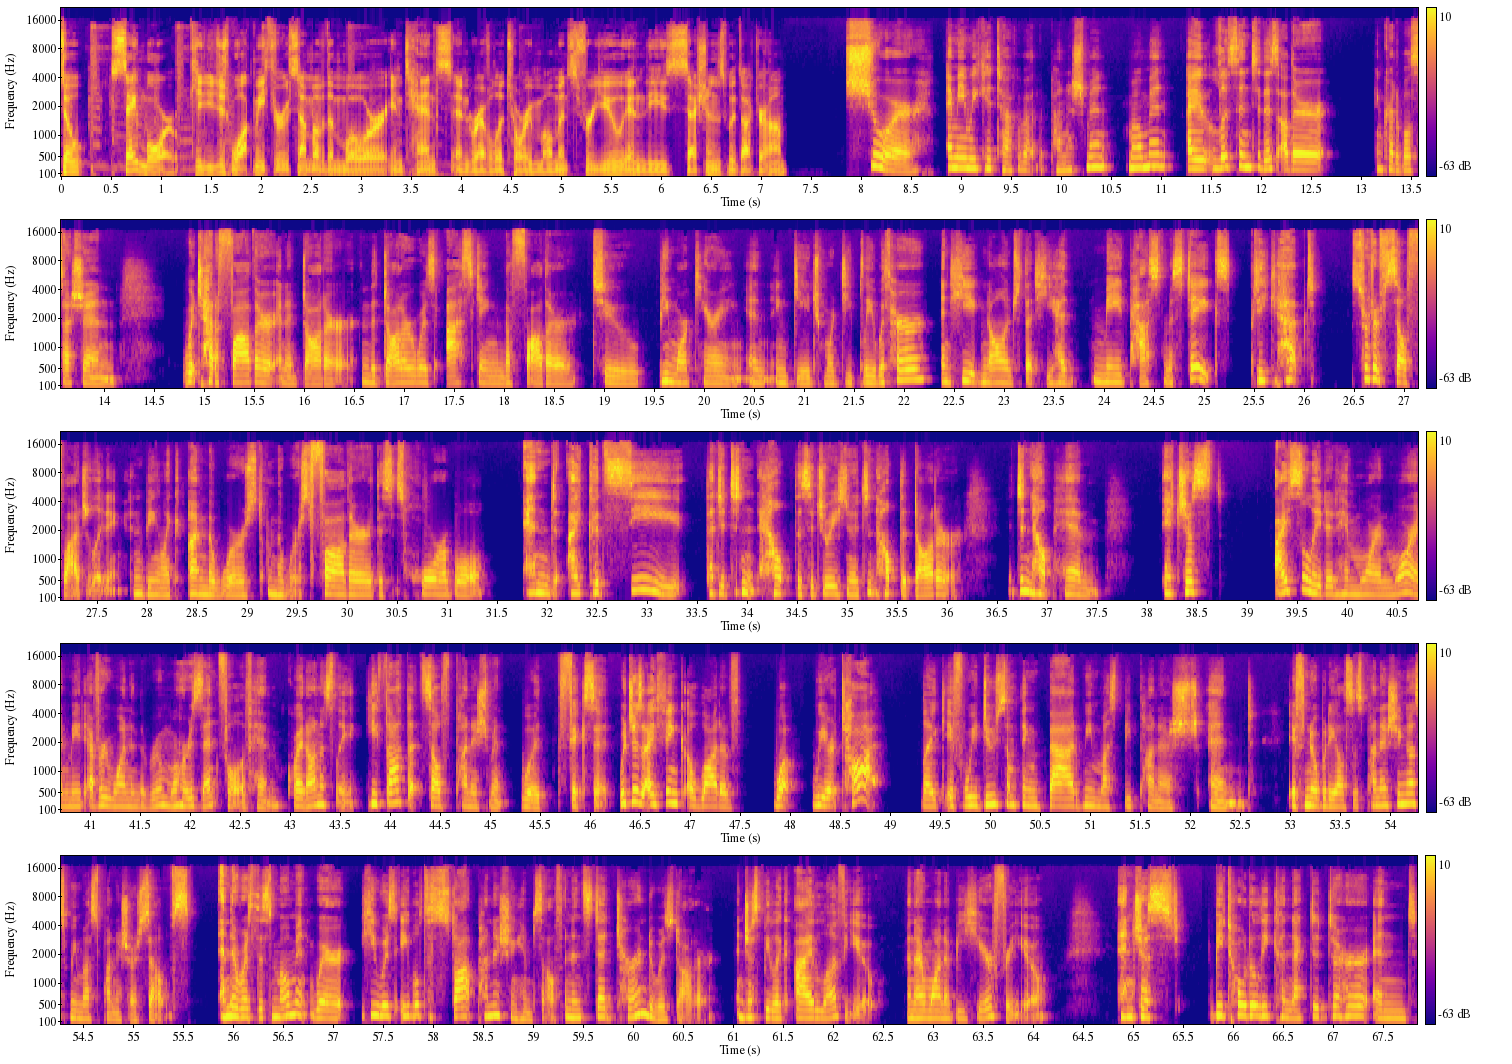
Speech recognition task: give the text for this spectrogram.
So, say more. Can you just walk me through some of the more intense and revelatory moments for you in these sessions with Dr. Ham? Sure. I mean, we could talk about the punishment moment. I listened to this other incredible session, which had a father and a daughter. And the daughter was asking the father to be more caring and engage more deeply with her. And he acknowledged that he had made past mistakes, but he kept sort of self flagellating and being like, I'm the worst. I'm the worst father. This is horrible. And I could see that it didn't help the situation. It didn't help the daughter. It didn't help him. It just isolated him more and more and made everyone in the room more resentful of him, quite honestly. He thought that self punishment would fix it, which is, I think, a lot of what we are taught. Like, if we do something bad, we must be punished. And if nobody else is punishing us, we must punish ourselves. And there was this moment where he was able to stop punishing himself and instead turn to his daughter and just be like, I love you and I want to be here for you. And just be totally connected to her. And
